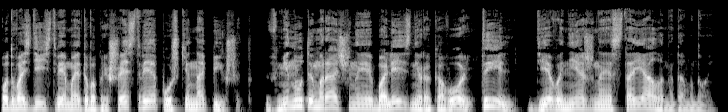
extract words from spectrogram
Под воздействием этого пришествия Пушкин напишет. В минуты мрачные болезни роковой Тыль, дева нежная, стояла надо мной.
